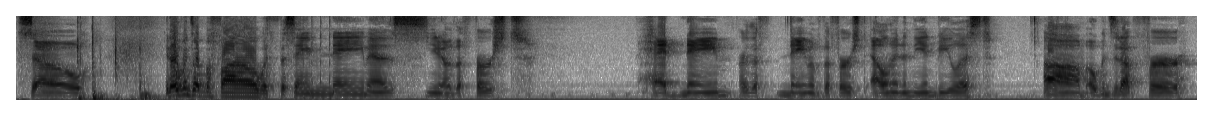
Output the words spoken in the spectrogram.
so it opens up a file with the same name as you know the first head name or the name of the first element in the NV list. Um, opens it up for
